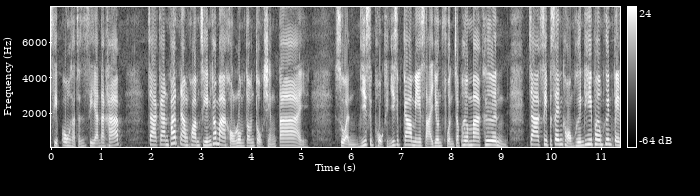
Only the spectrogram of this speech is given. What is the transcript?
40 องศาเซลเซียสนะครับ จากการพัดนำความชื้นเข้ามาของลมตะวันตกเฉียงใต้ ส่วน 26-29 เมษายนฝนจะเพิ่มมากขึ้น จาก 10%ของพื้นที่เพิ่มขึ้นเป็น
